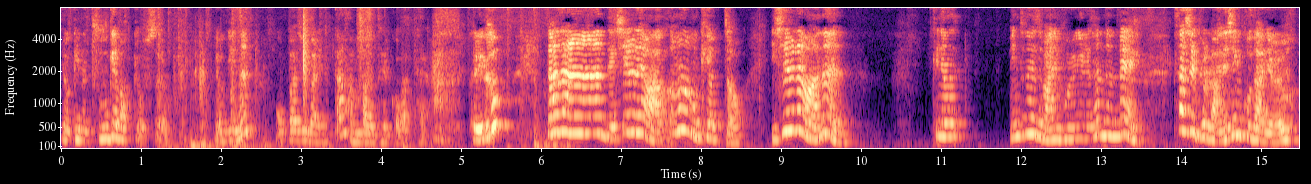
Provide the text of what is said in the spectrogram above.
여기는 두 개밖에 없어요. 여기는 오빠 신발이니까 안 봐도 될 것 같아요. 그리고 짜잔! 내 실내화 너무너무 귀엽죠? 이 실내화는 그냥 인터넷에 많이 보이기를 샀는데 사실 별로 안 신고 다녀요.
